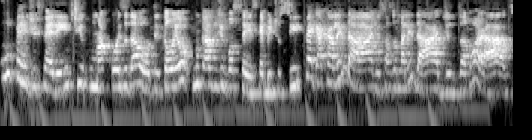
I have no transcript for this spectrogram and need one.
super diferente uma coisa da outra. Então, eu, no caso de vocês, que é B2C, pegar calendário, sazonalidade dos namorados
